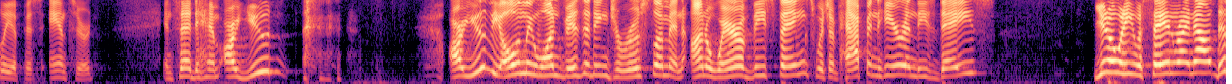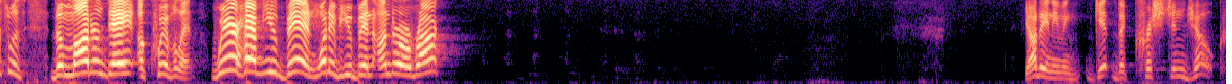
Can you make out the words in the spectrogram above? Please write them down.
Cleopas, answered and said to him, Are you. Are you the only one visiting Jerusalem and unaware of these things which have happened here in these days? You know what he was saying right now? This was the modern day equivalent. Where have you been? What have you been under a rock? Y'all didn't even get the Christian joke.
